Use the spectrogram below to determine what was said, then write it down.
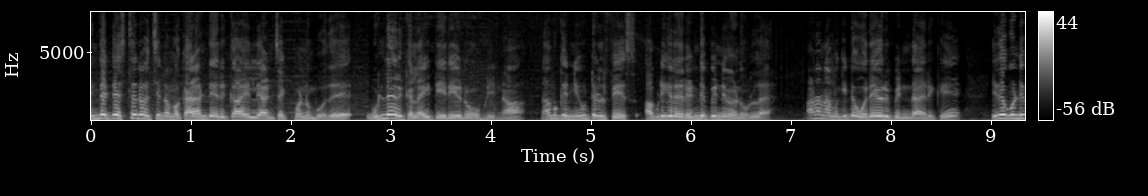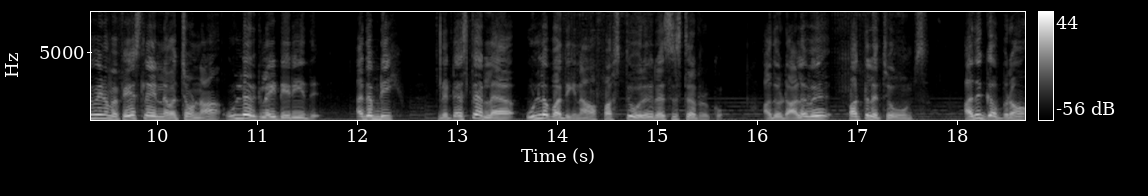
இந்த டெஸ்டர் வச்சு நம்ம கரண்ட் இருக்கா இல்லையான்னு செக் பண்ணும்போது உள்ளே இருக்க லைட் எரியணும் அப்படின்னா நமக்கு நியூட்ரல் ஃபேஸ் அப்படிங்கிற ரெண்டு பின் வேணும்ல. ஆனால் நம்மக்கிட்ட ஒரே ஒரு பின் தான் இருக்குது இதை கொண்டு போய் நம்ம ஃபேஸ் லைனில் வச்சோம்னா உள்ளே இருக்க லைட் எரியுது. அது எப்படி? இந்த டெஸ்டரில் உள்ளே பார்த்தீங்கன்னா ஃபஸ்ட்டு ஒரு ரெசிஸ்டர் இருக்கும். அதோட அளவு பத்து லட்சம் ஓம்ஸ். அதுக்கப்புறம்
